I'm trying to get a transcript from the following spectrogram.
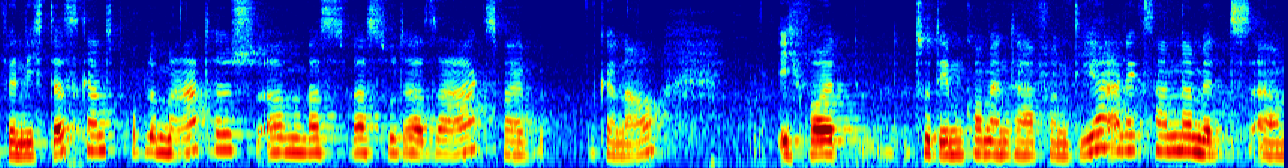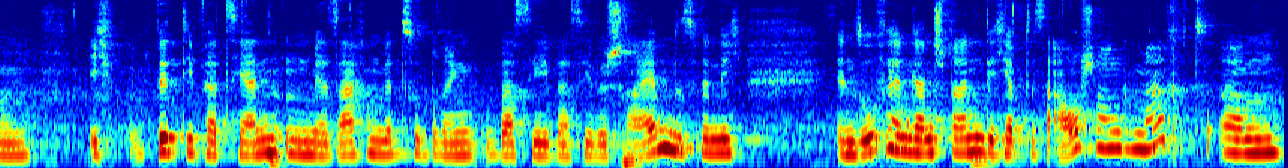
finde ich das ganz problematisch, ähm, was, was du da sagst, weil genau, ich wollte zu dem Kommentar von dir, Alexander, mit ähm, ich bitte die Patienten, mir Sachen mitzubringen, was sie, was sie beschreiben. Das finde ich insofern ganz spannend. Ich habe das auch schon gemacht. Ähm,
